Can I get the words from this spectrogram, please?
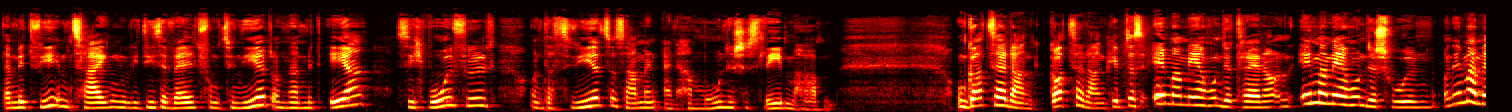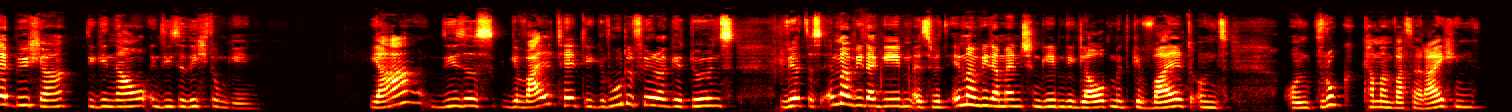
damit wir ihm zeigen, wie diese Welt funktioniert und damit er sich wohlfühlt und dass wir zusammen ein harmonisches Leben haben. Und Gott sei Dank, Gott sei Dank gibt es immer mehr Hundetrainer und immer mehr Hundeschulen und immer mehr Bücher, die genau in diese Richtung gehen. Ja, dieses gewalttätige Rudelführergedöns wird es immer wieder geben. Es wird immer wieder Menschen geben, die glauben, mit Gewalt und, und Druck kann man was erreichen.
